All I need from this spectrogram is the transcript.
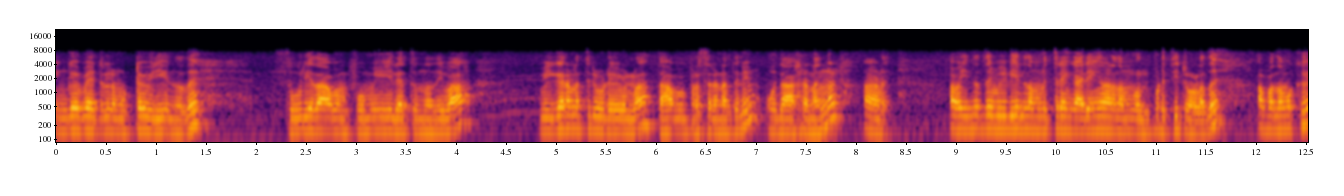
ഇങ്കുബേറ്ററിൽ മുട്ട വിരിയുന്നത് സൂര്യതാപം ഭൂമിയിലെത്തുന്നത് ഇവ വികരണത്തിലൂടെയുള്ള താപപ്രസരണത്തിന് ഉദാഹരണങ്ങൾ ആണ്. അപ്പോൾ ഇന്നത്തെ വീഡിയോയിൽ നമ്മൾ ഇത്രയും കാര്യങ്ങളാണ് നമ്മൾ ഉൾപ്പെടുത്തിയിട്ടുള്ളത്. അപ്പോൾ നമുക്ക്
